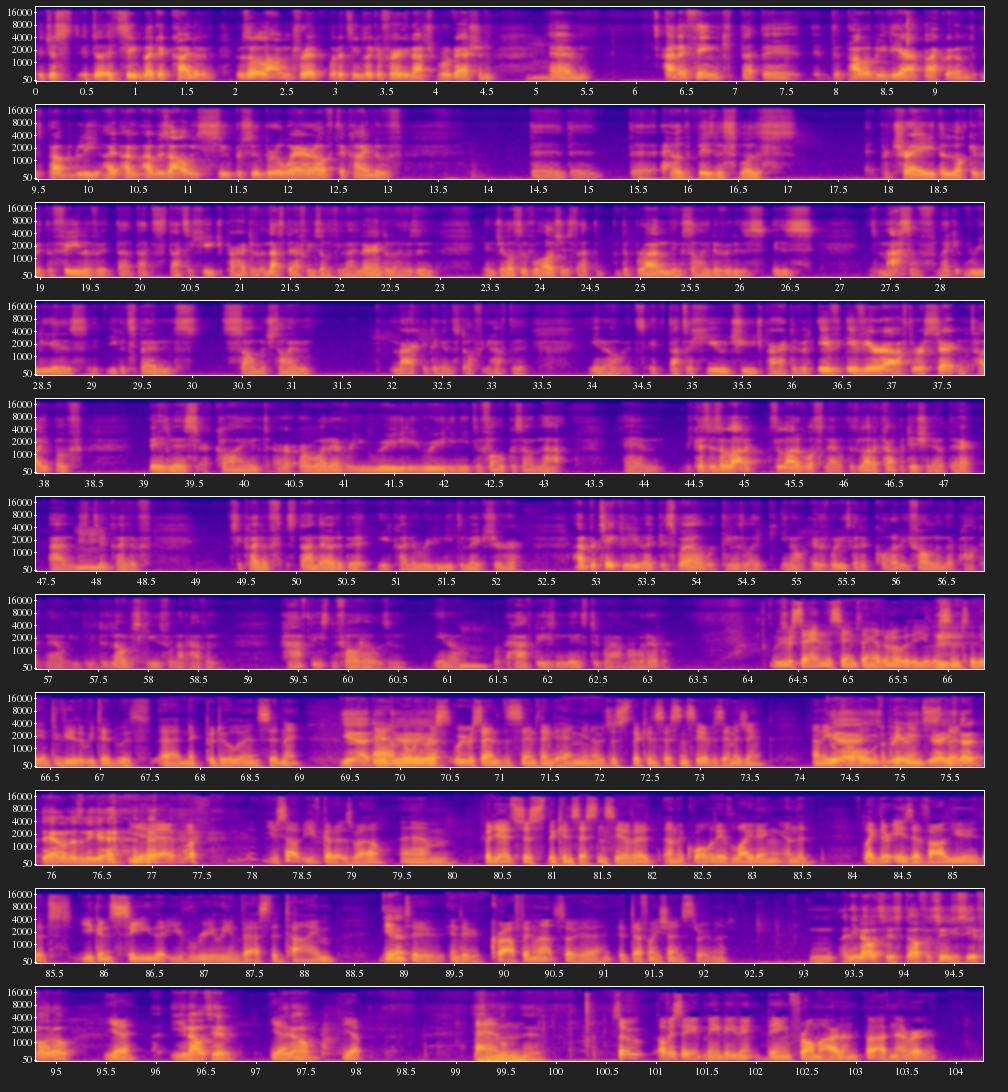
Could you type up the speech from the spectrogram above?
it just it, it seemed like a kind of it was a long trip, but it seems like a fairly natural progression. Mm. Um, and I think that the, the probably the art background is probably I I'm, I was always super super aware of the kind of the the, the how the business was portrayed, the look of it, the feel of it. That that's that's a huge part of it, and that's definitely something I learned when I was in in Joseph Walsh's. That the, the branding side of it is is is massive. Like it really is. It, you could spend so much time marketing and stuff. You have to, you know, it's it. That's a huge, huge part of it. If if you're after a certain type of business or client or, or whatever, you really, really need to focus on that. Um, because there's a lot of there's a lot of us now. There's a lot of competition out there, and to kind of to kind of stand out a bit, you kind of really need to make sure, and particularly like as well with things like you know everybody's got a quality phone in their pocket now. There's no excuse for not having half decent photos and you know half decent Instagram or whatever. We were saying the same thing. I don't know whether you listened to the interview that we did with uh, Nick Padula in Sydney. Yeah, I did. Um, yeah, but we yeah. were we were saying the same thing to him. You know, just the consistency of his imaging and the yeah, overall he's really appearance. yeah, he's got it down, doesn't he? Yeah. yeah, well, yourself, you've got it as well. Um, but yeah, it's just the consistency of it and the quality of lighting and the like. There is a value that's you can see that you've really invested time Yeah. into into crafting that. So yeah, it definitely shines through, mate. Mm, and you know it's his stuff. As soon as you see a photo, Yeah, you know it's him. yeah, You know. yep. So, Um, yeah. So obviously, me being being from Ireland, but I've never,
